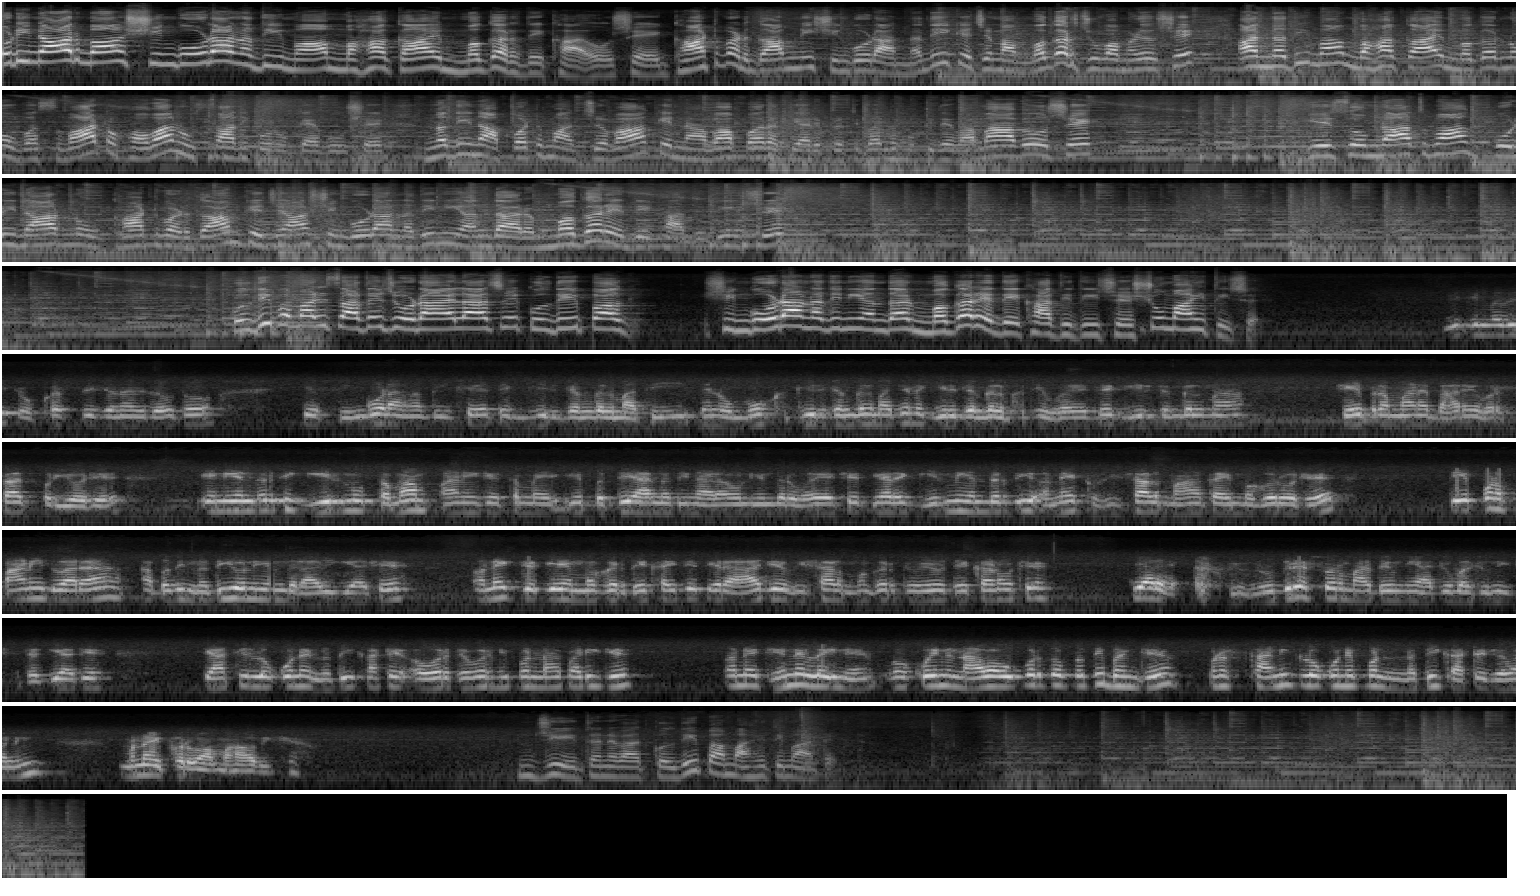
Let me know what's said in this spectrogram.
કોડીનારમાં શિંગોડા નદીમાં મહાકાય મગર દેખાયો છે. ઘાટવડ ગામની શિંગોડા નદી કે જેમાં મગર જોવા મળ્યો છે, આ નદીમાં મહાકાય મગરનો વસવાટ હોવાનું સ્થાનિકોનું કહેવું છે. નદીના પટમાં જવા કે નાહવા પર અત્યારે પ્રતિબંધ મૂકી દેવામાં આવ્યો છે. ગીર સોમનાથમાં કોડીનારનું ઘાટવડ ગામ કે જ્યાં શિંગોડા નદીની અંદર મગરે દેખા દીધી છે. કુલદીપ અમારી સાથે જોડાયેલા છે. કુલદીપ શિંગોડા નદીની અંદર મગરે દેખા દીધી છે. શું માહિતી છે? નદી ચોક્કસથી જણાવી દઉં તો કે સિંગોડા નદી છે તે ગીર જંગલમાંથી, એનું મુખ ગીર જંગલમાં છે ને ગીર જંગલમાંથી વહે છે. ગીર જંગલમાં જે પ્રમાણે ભારે વરસાદ પડ્યો છે, એની અંદરથી ગીરનું તમામ પાણી છે તમે એ બધી આ નદી નાળાઓની અંદર વહે છે, ત્યારે ગીરની અંદરથી અનેક વિશાળ મહાકાય મગરો છે. તે પણ પાણી દ્વારા આ બધી નદીઓની અંદર આવી ગયા છે. અનેક જગ્યાએ મગર દેખાય છે. ત્યારે આ જે વિશાળ મગર જોયો દેખાણો છે, ત્યારે રુદ્રેશ્વર મહાદેવની આજુબાજુની જગ્યા છે, ત્યાંથી લોકોને નદી કાંઠે અવર જવરની પણ ના પાડી છે અને જેને લઈને કોઈને નાવા ઉપર તો પ્રતિબંધ છે, પણ સ્થાનિક લોકોને પણ નદી કાંઠે જવાની મનાઈ ફરવામાં આવી છે. જી, ધન્યવાદ કુલદીપ આ માહિતી માટે.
